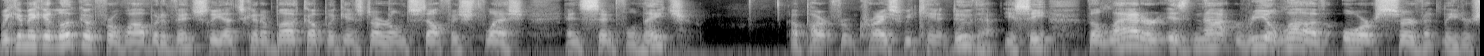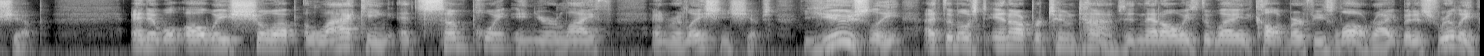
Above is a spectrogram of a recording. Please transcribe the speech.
We can make it look good for a while, but eventually that's going to buck up against our own selfish flesh and sinful nature. Apart from Christ, we can't do that. You see, the latter is not real love or servant leadership. And it will always show up lacking at some point in your life and relationships, usually at the most inopportune times. Isn't that always the way? They call it Murphy's Law, right? But it's really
